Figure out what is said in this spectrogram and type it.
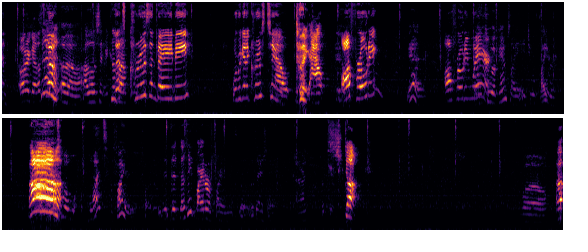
in? Oh, there we go. Let's Oh go. no, I love it because Let's I'm cruising, baby. Where we gonna cruise to? out. out. Off-roading? Yeah. Off-roading where? Into a campsite. Into a fighter. Ah! To a wh- what? A fire. Does it fighter or fire? What, did I say? Uh, Stuck. Whoa. Up,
